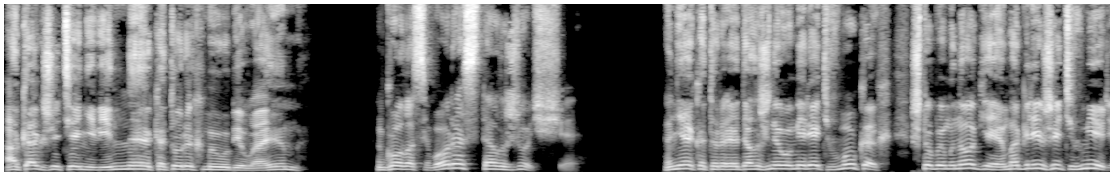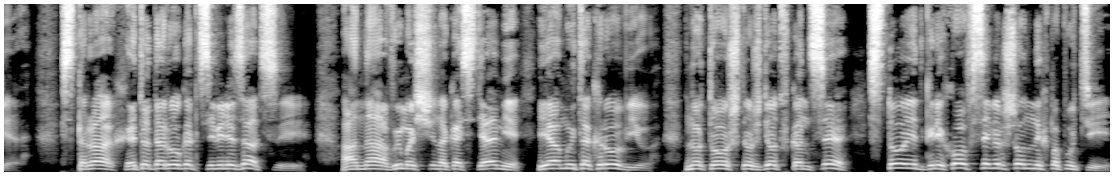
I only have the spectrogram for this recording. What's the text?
А как же те невинные, которых мы убиваем?» Голос вора стал жестче. «Некоторые должны умереть в муках, чтобы многие могли жить в мире. Страх – это дорога к цивилизации. Она вымощена костями и омыта кровью, но то, что ждет в конце, стоит грехов, совершенных по пути.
